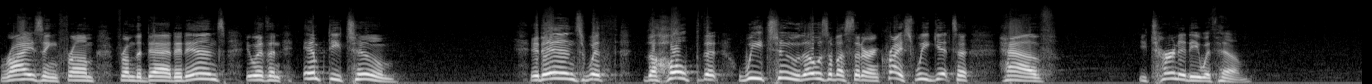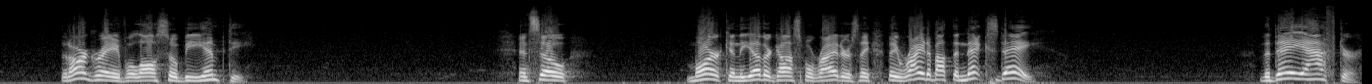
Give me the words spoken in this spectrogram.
rising from, from the dead. It ends with an empty tomb. It ends with the hope that we too, those of us that are in Christ, we get to have eternity with Him. That our grave will also be empty. And so, Mark and the other gospel writers, they, they write about the next day, the day after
